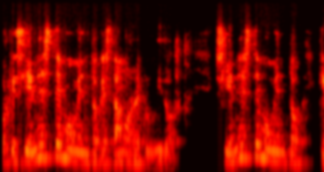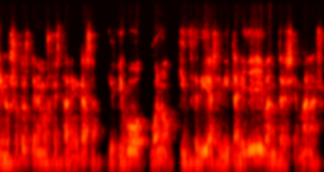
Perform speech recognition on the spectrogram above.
Porque si en este momento que estamos recluidos, si en este momento que nosotros tenemos que estar en casa, yo llevo, bueno, 15 días, en Italia ya llevan tres semanas,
